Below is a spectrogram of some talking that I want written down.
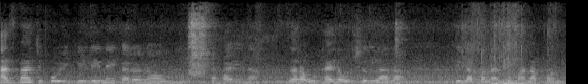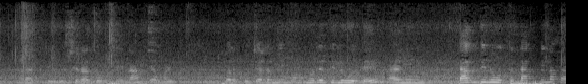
आज भाजी पोळी केली नाही कारण अं, सकाळी ना जरा उठायला उशीर झाला. तिला पण आणि मला पण रात्री उशिरा झोपले ना त्यामुळे तर पूजाला मी मुरमुरे दिले होते आणि ताक दिलं होतं. ताक दिलं का?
